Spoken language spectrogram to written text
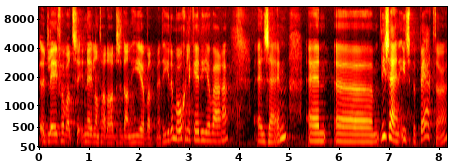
Het leven wat ze in Nederland hadden, hadden ze dan hier. Wat met hier de mogelijkheden hier waren en zijn. En ehm, die zijn iets beperkter.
